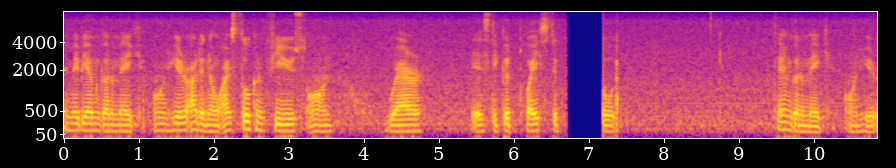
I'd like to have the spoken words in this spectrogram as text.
and maybe I'm gonna make on here I don't know I'm still confused on where is the good place to think I'm gonna make on here.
